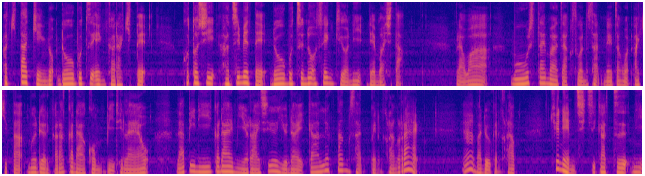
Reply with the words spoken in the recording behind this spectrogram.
秋田県の動物園から来て今年初めて動物の選挙に出ましたแปลว่า มูสได้มาจากสวนสัตว์ในจังหวัดอากิตะเมื่อเดือนกรกฎาคมปีที่แล้ว และปีนี้ก็ได้มีรายชื่ออยู่ในการเลือกตั้งสัตว์เป็นครั้งแรก มาดูกันครับเคียนเนนชิจิกัตซึนิ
